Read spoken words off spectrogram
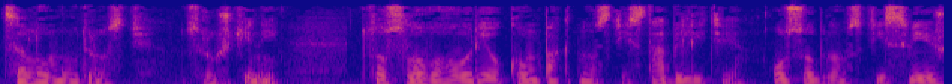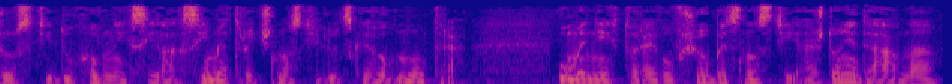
celomúdrosť z ruštiny. To slovo hovorí o kompaktnosti, stabilite, osobnosti, sviežosti, duchovných sílach, symetričnosti ľudského vnútra. Umenie, ktoré vo všeobecnosti až donedávna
